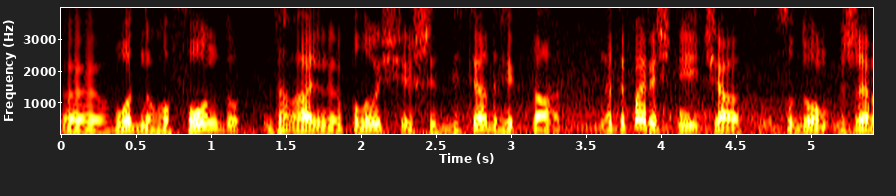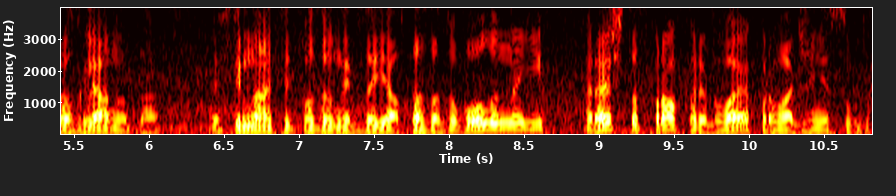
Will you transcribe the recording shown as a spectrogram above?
водного фонду загальною площею 60 гектар. На теперішній час судом вже розглянуто 17 позовних заяв та задоволено їх. Решта справ перебуває в провадженні суду.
